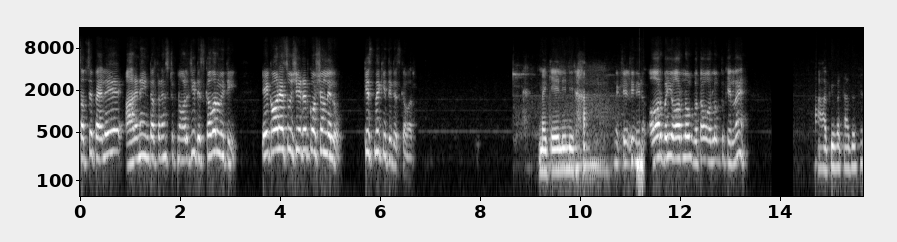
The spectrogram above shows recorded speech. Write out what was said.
सबसे पहले आरएनए इंटरफेरेंस टेक्नोलॉजी डिस्कवर हुई थी। एक और एसोसिएटेड क्वेश्चन ले लो। किसने की थी डिस्कवर मैं खेल ही नहीं रहा। मैं खेल ही नहीं रहा। और भाई और लोग बताओ और लोग तो खेल रहे हैं। आप ही बता दो सर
